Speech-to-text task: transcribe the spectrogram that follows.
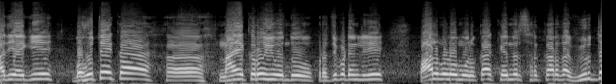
ಆದಿಯಾಗಿ ಬಹುತೇಕ ನಾಯಕರು ಈ ಒಂದು ಪ್ರತಿಭಟನೆಯಲ್ಲಿ ಪಾಲ್ಗೊಳ್ಳುವ ಮೂಲಕ ಕೇಂದ್ರ ಸರ್ಕಾರದ ವಿರುದ್ಧ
